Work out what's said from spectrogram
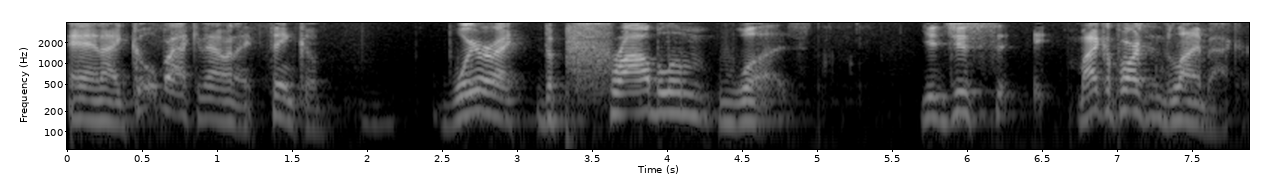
And I go back now and I think of where I the problem was. You just Micah Parsons linebacker,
